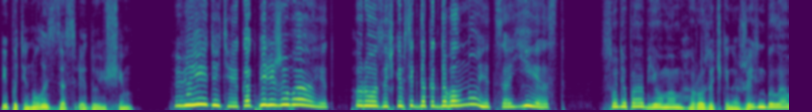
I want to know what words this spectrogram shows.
и потянулась за следующим. «Видите, как переживает? Розочка всегда, когда волнуется, ест». Судя по объемам, Розочкина жизнь была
